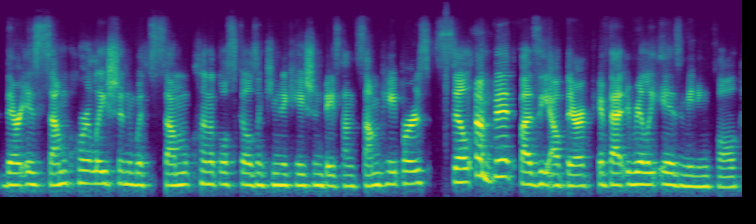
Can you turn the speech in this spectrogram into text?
there is some correlation with some clinical skills and communication based on some papers, still a bit fuzzy out there if that really is meaningful.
